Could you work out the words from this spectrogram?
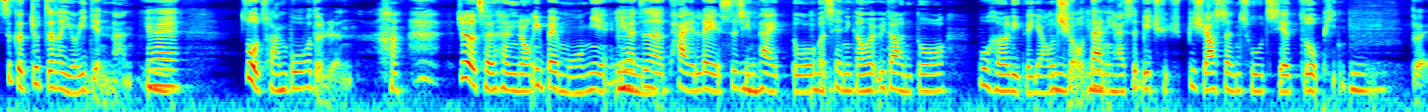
这个就真的有一点难，因为。做传播的人，热忱很容易被磨灭，因为真的太累，事情太多，而且你可能会遇到很多不合理的要求，但你还是必须必须要生出这些作品。嗯，对。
